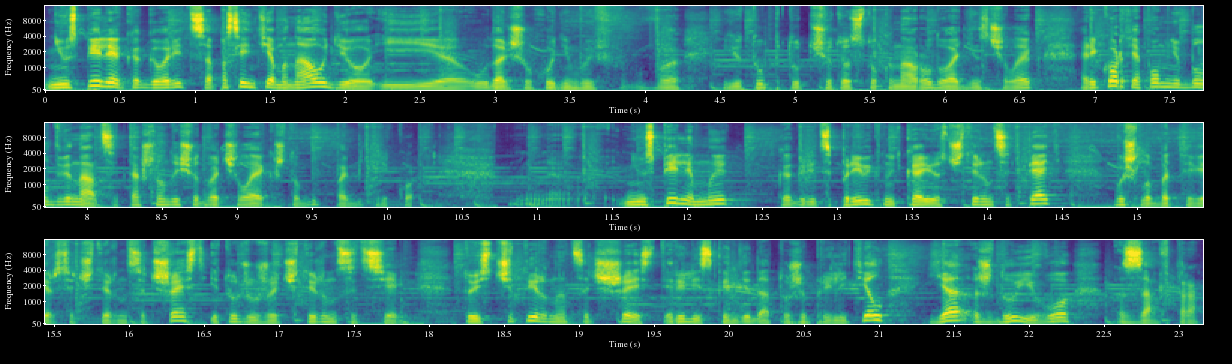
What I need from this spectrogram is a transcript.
Не успели, как говорится, последняя тема на аудио, и э, дальше уходим в, в YouTube. Тут что-то столько народу, 11 человек. Рекорд, я помню, был 12, так что надо еще 2 человека, чтобы побить рекорд. Не успели мы, как говорится, привыкнуть к iOS 14.5, вышла бета-версия 14.6 и тут же уже 14.7. То есть 14.6 релиз кандидат уже прилетел, я жду его завтра.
